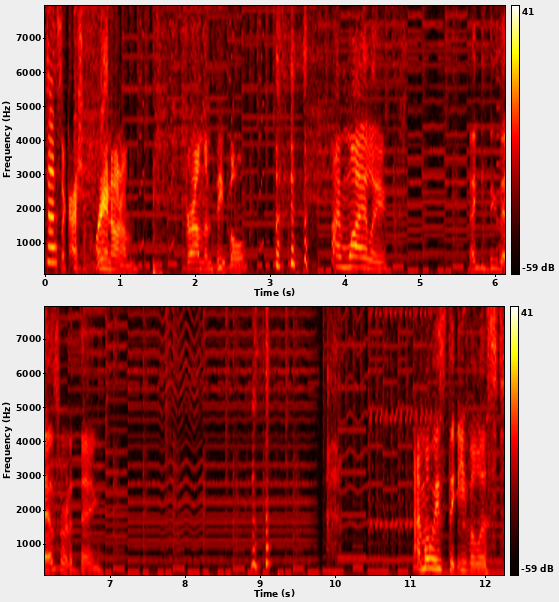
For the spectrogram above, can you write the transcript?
Fantastic. I should rain on them. Ground them people. I'm wily. I can do that sort of thing. I'm always the evilest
